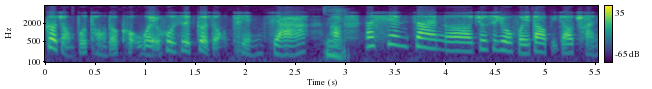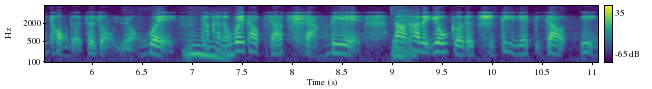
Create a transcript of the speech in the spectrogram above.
各种不同的口味，或是各种添加啊。那现在呢，就是又回到比较传统的这种原味，它可能味道比较强烈，嗯、那它的优格的质地也比较硬，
